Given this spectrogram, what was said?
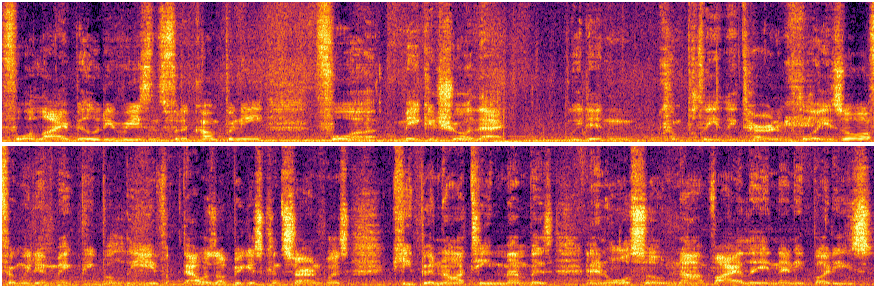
for liability reasons for the company, for making sure that we didn't completely turn employees off and we didn't make people leave. That was our biggest concern was keeping our team members and also not violating anybody's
